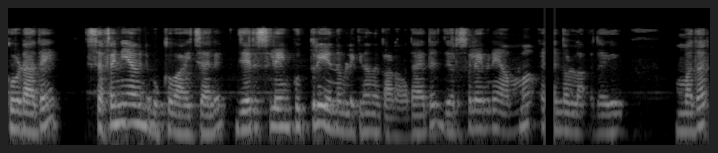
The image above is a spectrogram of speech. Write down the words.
കൂടാതെ സെഫനിയാവിന്റെ ബുക്ക് വായിച്ചാൽ ജെറുസലേം പുത്രി എന്ന് വിളിക്കുന്നത് കാണാം. അതായത് ജെറുസലേമിനെ അമ്മ എന്നുള്ള അതായത് മദർ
